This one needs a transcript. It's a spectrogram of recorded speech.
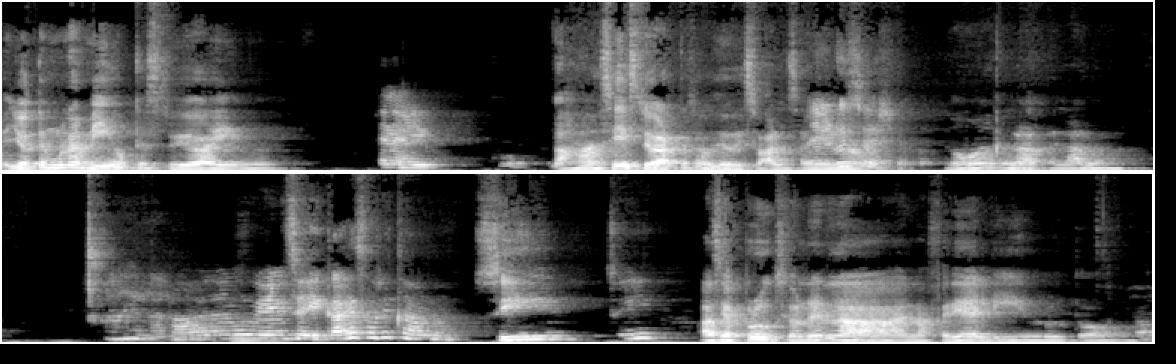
yo tengo un amigo que estudió ahí. En el. Ajá, sí, estudió artes audiovisuales ahí. ¿El en la- Lucer? No, en la- el Álvaro. Ay, la Ah, muy bien. ¿Se dedica a eso ahorita o no? Sí, Sí. hacía producción en la, en la feria del libro y todo. Ah.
